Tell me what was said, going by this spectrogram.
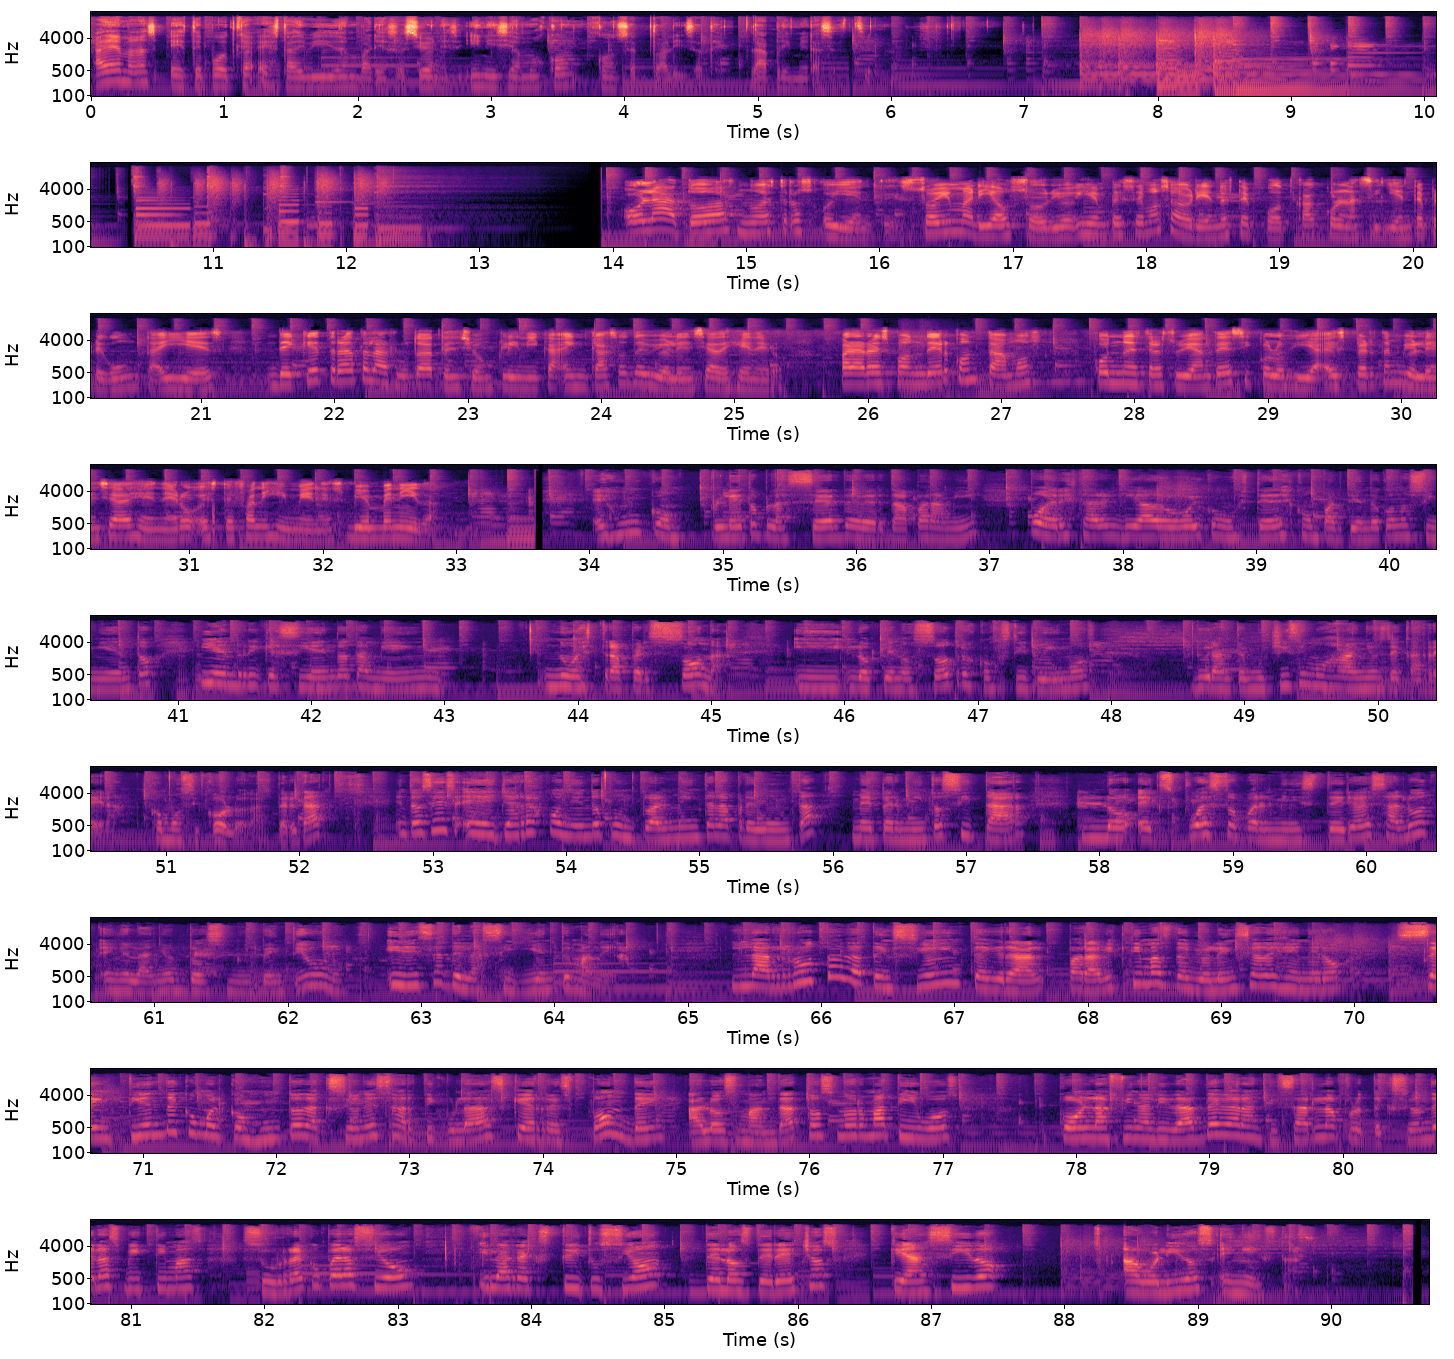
Además, este podcast está dividido en varias sesiones. Iniciamos con Conceptualízate, la primera sección. Hola a todos nuestros oyentes, soy María Osorio y empecemos abriendo este podcast con la siguiente pregunta y es ¿de qué trata la ruta de atención clínica en casos de violencia de género? Para responder contamos con nuestra estudiante de psicología experta en violencia de género, Stephanie Jiménez. Bienvenida. Es un completo placer de verdad para mí poder estar el día de hoy con ustedes compartiendo conocimiento y enriqueciendo también nuestra persona y lo que nosotros constituimos durante muchísimos años de carrera como psicóloga, ¿verdad? Entonces, eh, ya respondiendo puntualmente a la pregunta, me permito citar lo expuesto por el Ministerio de Salud en el año 2021 y dice de la siguiente manera. La ruta de atención integral para víctimas de violencia de género se entiende como el conjunto de acciones articuladas que responden a los mandatos normativos con la finalidad de garantizar la protección de las víctimas, su recuperación y la restitución de los derechos que han sido abolidos en estas.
